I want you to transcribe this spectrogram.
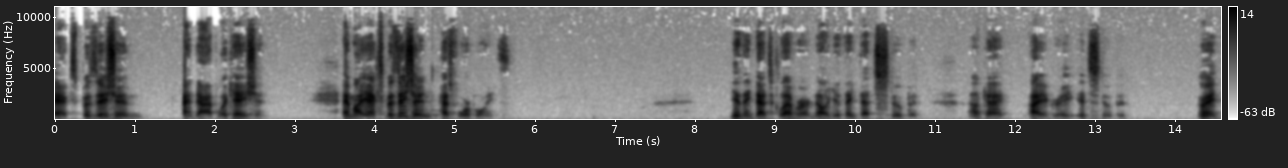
exposition, and application. And my exposition has four points. You think that's clever? No, you think that's stupid. Okay, I agree. It's stupid. All right,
